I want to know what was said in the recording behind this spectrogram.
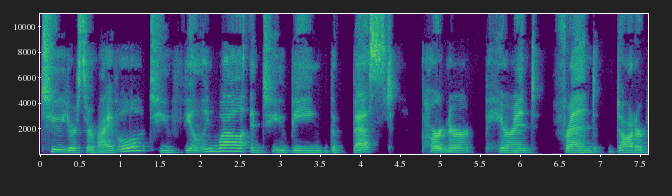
to your survival, to you feeling well, and to you being the best partner, parent, friend, daughter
